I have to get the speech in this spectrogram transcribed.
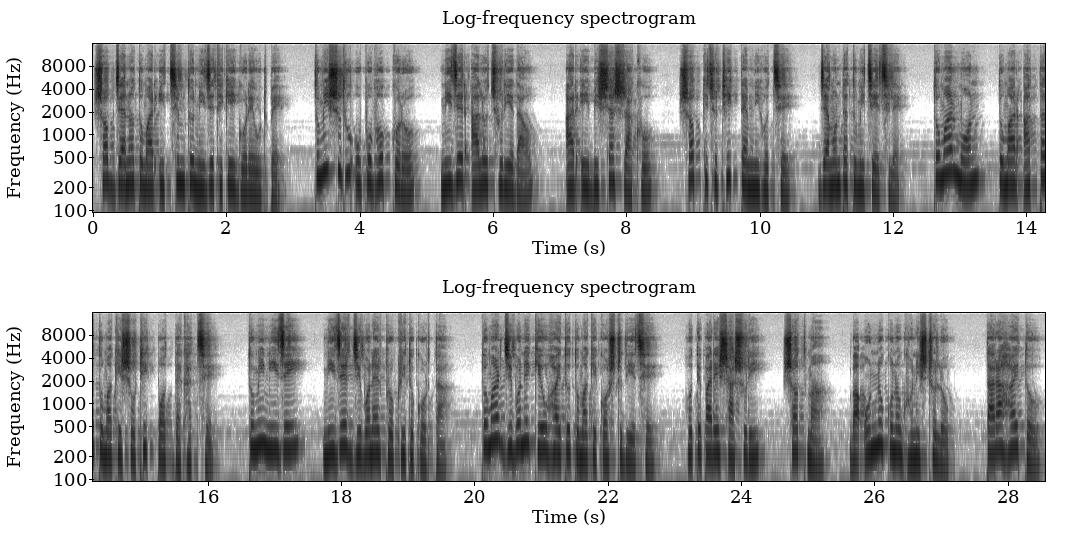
সব যেন তোমার ইচ্ছেমতো নিজে থেকেই গড়ে উঠবে। তুমি শুধু উপভোগ করো, নিজের আলো ছড়িয়ে দাও, আর এই বিশ্বাস রাখো সব কিছু ঠিক তেমনি হচ্ছে যেমনটা তুমি চেয়েছিলে। তোমার মন, তোমার আত্মা তোমাকে সঠিক পথ দেখাচ্ছে। তুমি নিজেই নিজের জীবনের প্রকৃত কর্তা। তোমার জীবনে কেউ হয়তো তোমাকে কষ্ট দিয়েছে। হতে পারে শাশুড়ি সৎমা বা অন্য কোনো ঘনিষ্ঠ লোক। তারা হয়তো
